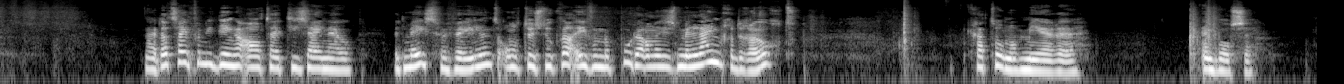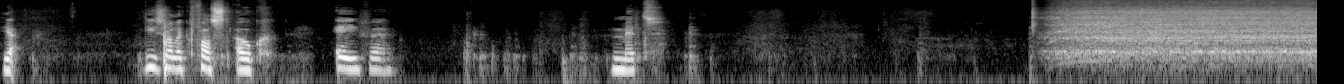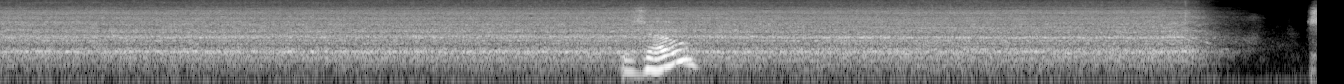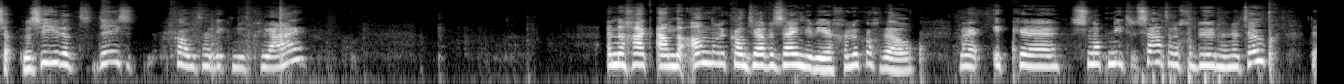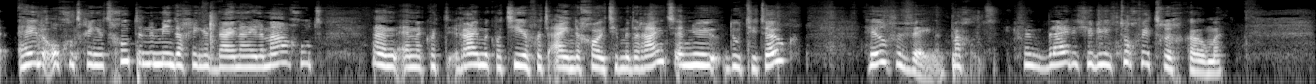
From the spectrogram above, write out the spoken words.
Nou, dat zijn van die dingen altijd, die zijn nou het meest vervelend. Ondertussen doe ik wel even mijn poeder, anders is mijn lijm gedroogd. Ik ga toch nog meer eh en bossen. Die zal ik vast ook even met zo. Zo, dan zie je dat deze kant heb ik nu klaar. En dan ga ik aan de andere kant, ja we zijn er weer, gelukkig wel. Maar ik eh, snap niet, zaterdag gebeurde het ook. De hele ochtend ging het goed en de middag ging het bijna helemaal goed. En, en een kwart, ruim een kwartier voor het einde gooit hij me eruit. En nu doet hij het ook. Heel vervelend. Maar goed, ik ben blij dat jullie toch weer terugkomen.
